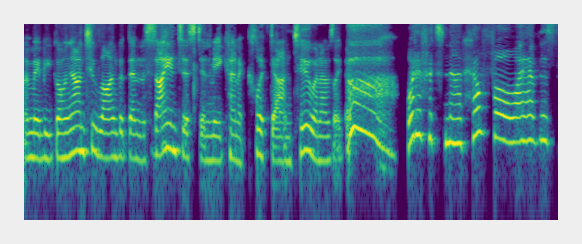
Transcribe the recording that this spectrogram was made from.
uh, i may be going on too long but then the mm-hmm. scientist in me kind of clicked on too and i was like oh what if it's not helpful? I have this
